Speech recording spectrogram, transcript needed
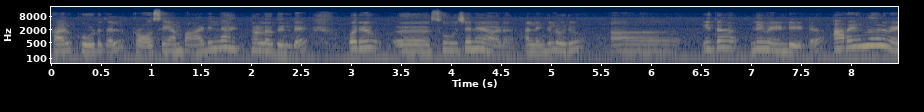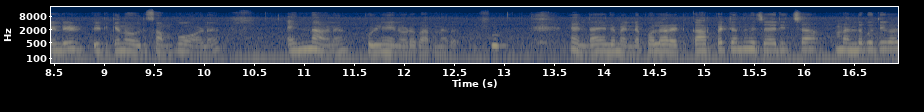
ക്കാൾ കൂടുതൽ ക്രോസ് ചെയ്യാൻ പാടില്ല എന്നുള്ളതിന്റെ ഒരു സൂചനയാണ്. അല്ലെങ്കിൽ ഒരു ഇതിന് വേണ്ടിയിട്ട് അറിയുന്നതിന് വേണ്ടിയിട്ടിരിക്കുന്ന ഒരു സംഭവമാണ് എന്നാണ് പുള്ളി എന്നോട് പറഞ്ഞത്. എന്തായാലും എന്നെപ്പോലെ റെഡ് കാർപ്പറ്റ് എന്ന് വിചാരിച്ച മന്ദബുദ്ധികൾ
